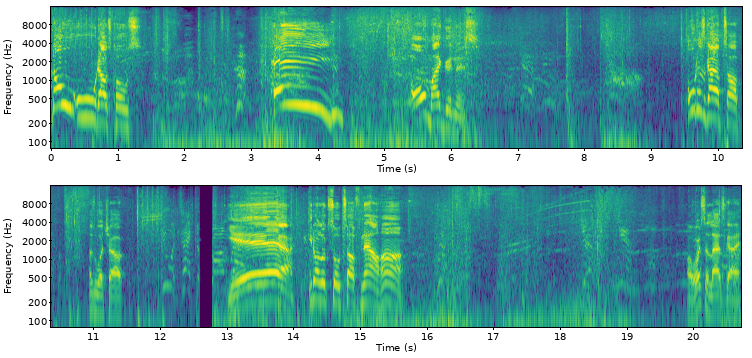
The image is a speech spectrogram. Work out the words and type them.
No. Ooh, that was close. Hey! Oh my goodness. Oh, this guy up top. Let's watch out. Yeah! You don't look so tough now, huh? Oh, where's the last guy?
